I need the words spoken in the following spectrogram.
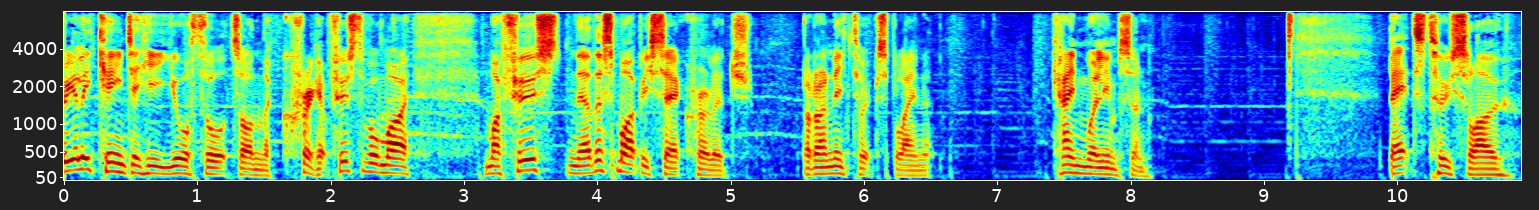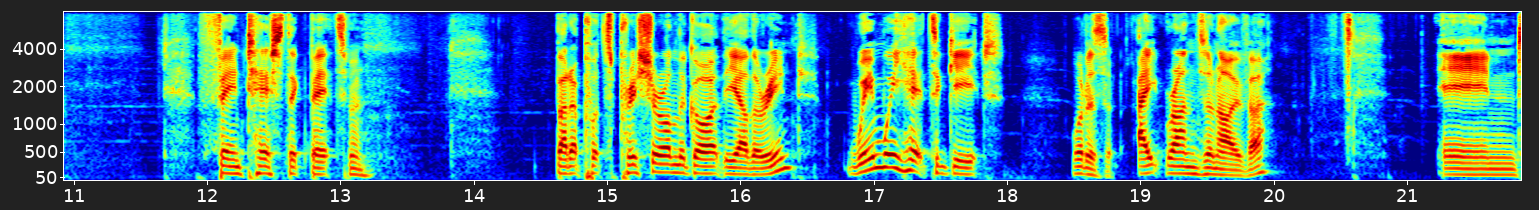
really keen to hear your thoughts on the cricket. First of all, my my first now this might be sacrilege, but I need to explain it. Kane Williamson bats too slow. Fantastic batsman, but it puts pressure on the guy at the other end. When we had to get what is it, eight runs and over, and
